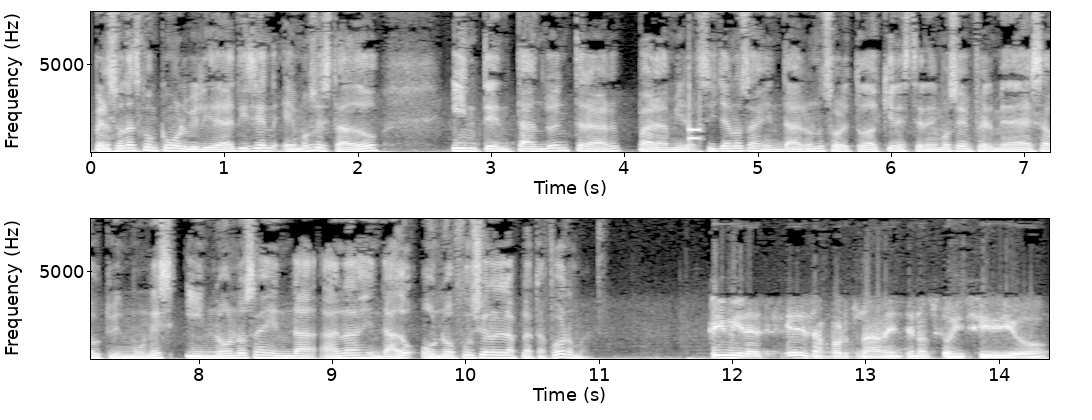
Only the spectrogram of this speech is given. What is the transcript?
Personas con comorbilidades dicen, hemos estado intentando entrar para mirar si ya nos agendaron, sobre todo a quienes tenemos enfermedades autoinmunes y no nos agenda, han agendado o no funciona la plataforma. Sí, mira, es que desafortunadamente nos coincidió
